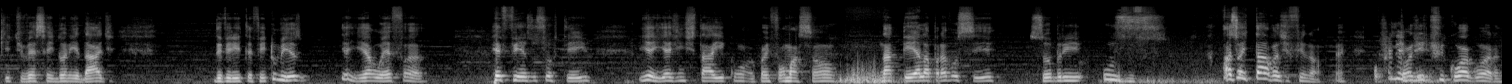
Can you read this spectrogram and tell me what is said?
que tivesse a idoneidade deveria ter feito o mesmo. E aí a UEFA refez o sorteio. E aí a gente está aí com a informação na tela para você sobre os as oitavas de final. Né? Ô, Então a Felipe, gente ficou agora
